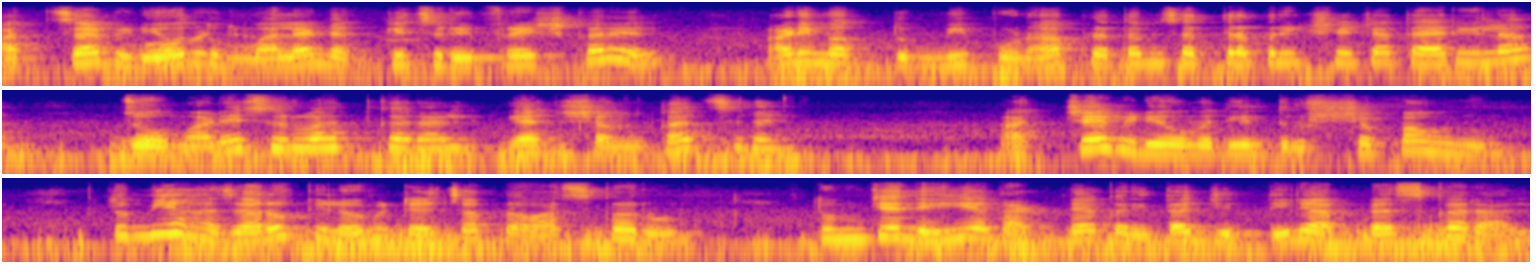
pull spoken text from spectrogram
आजचा व्हिडिओ हो. तुम्हाला नक्कीच रिफ्रेश करेल आणि मग तुम्ही पुन्हा प्रथम सत्र परीक्षेच्या तयारीला जोमाने सुरुवात कराल यात शंकाच नाही. आजच्या व्हिडिओमधील दृश्य पाहून तुम्ही हजारो किलोमीटरचा प्रवास करून तुमचे ध्येय गाठण्याकरिता जिद्दीने अभ्यास कराल.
